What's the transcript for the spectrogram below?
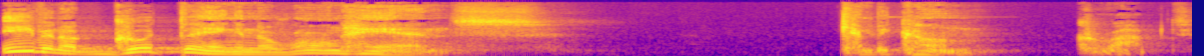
Even a good thing in the wrong hands can become corrupt.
